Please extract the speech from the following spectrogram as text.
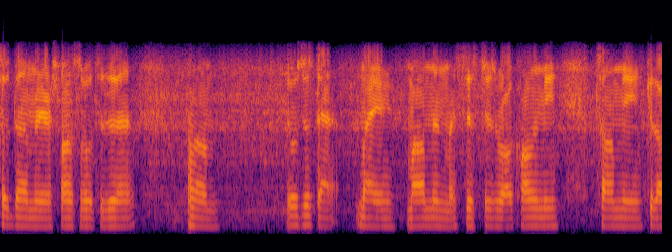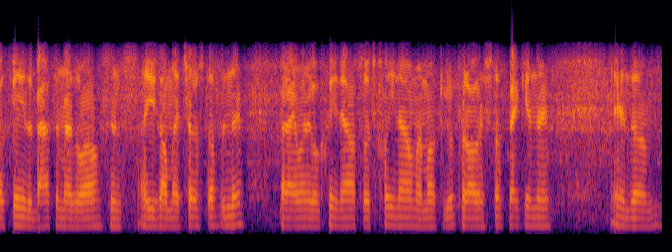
so dumb and irresponsible to do that. Um, it was just that my mom and my sisters were all calling me, telling me, because I was cleaning the bathroom as well, since I used all my turtle stuff in there. But I want to go clean it out, so it's clean now. My mom could go put all her stuff back in there. And um,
